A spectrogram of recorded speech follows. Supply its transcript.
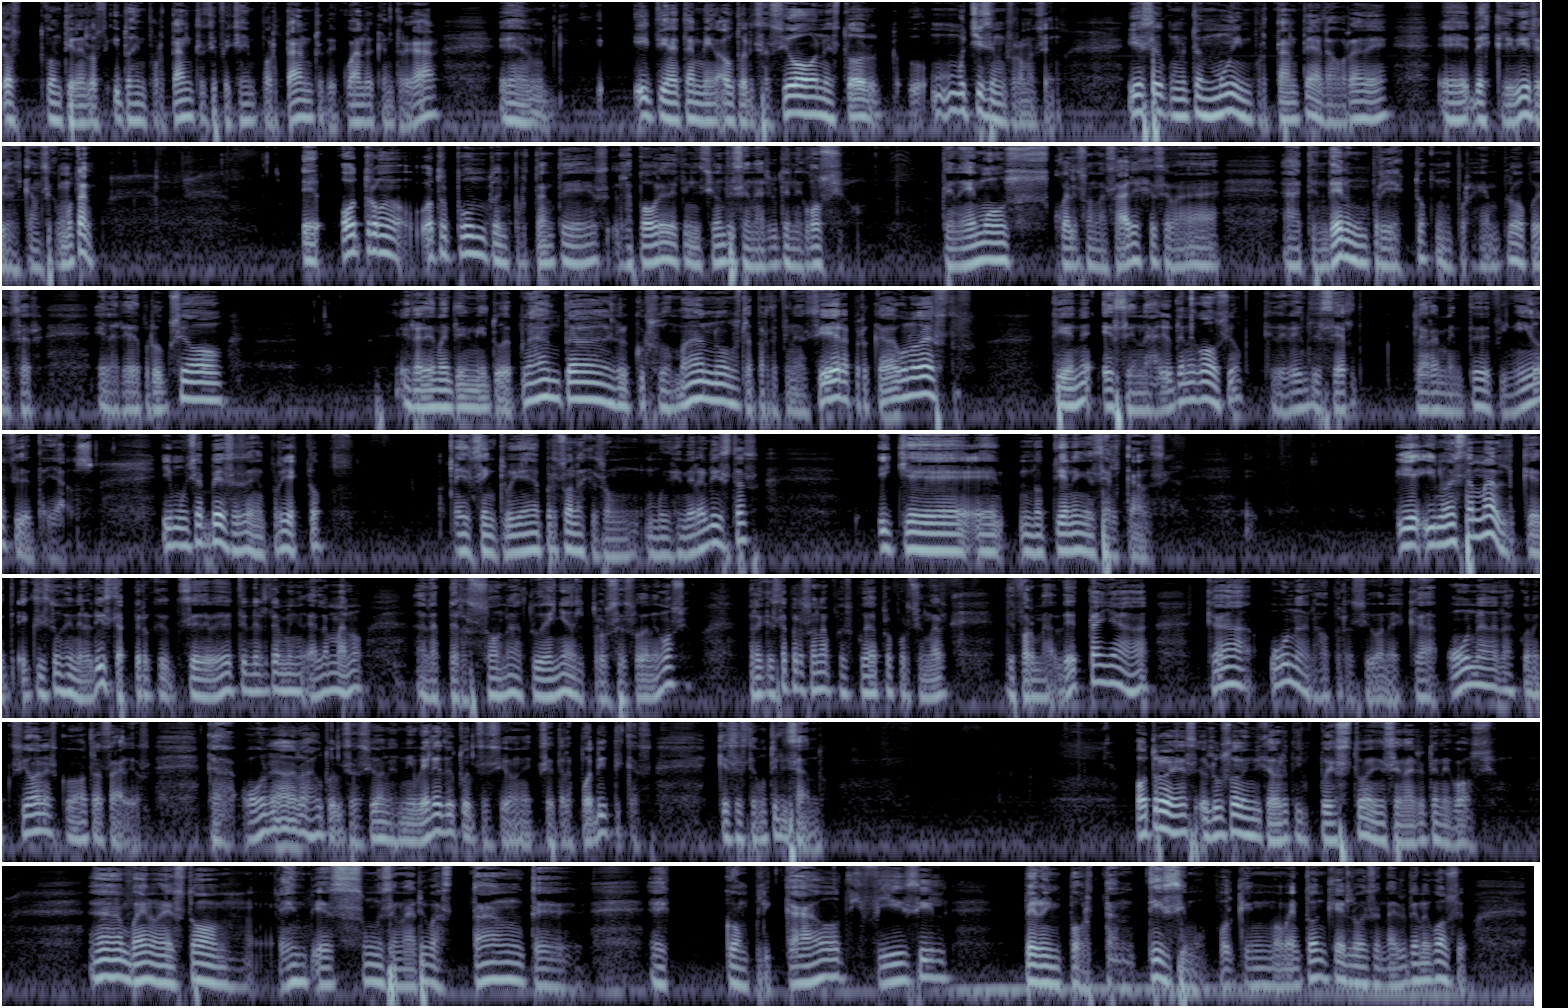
los, contiene los hitos importantes y fechas importantes de cuándo hay que entregar, em, y tiene también autorizaciones, todo, muchísima información. Y ese documento es muy importante a la hora de eh, describir el alcance como tal. Eh, otro, otro punto importante es la pobre definición de escenarios de negocio tenemos cuáles son las áreas que se van a, atender en un proyecto, como por ejemplo puede ser el área de producción, el área de mantenimiento de planta, el recursos humanos, la parte financiera, pero cada uno de estos tiene escenarios de negocio que deben de ser claramente definidos y detallados. Y muchas veces en el proyecto eh, se incluyen a personas que son muy generalistas, y que eh, no tienen ese alcance. Y, y, no está mal que exista un generalista, pero que se debe de tener también a la mano a la persona dueña del proceso de negocio, para que esta persona pues, pueda proporcionar de forma detallada cada una de las operaciones, cada una de las conexiones con otras áreas, cada una de las autorizaciones, niveles de autorización, etcétera, políticas que se estén utilizando. Otro es el uso de indicadores de impuesto en escenarios de negocio. Eh, bueno, esto es un escenario bastante eh, complicado, difícil, pero importantísimo, porque en el momento en que los escenarios de negocio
